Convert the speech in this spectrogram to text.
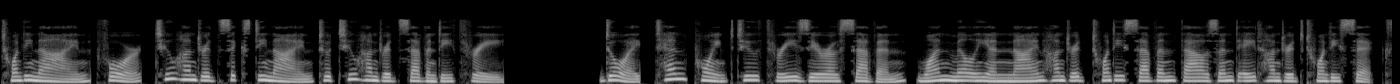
29 269–273. doi 10.2307 1927826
